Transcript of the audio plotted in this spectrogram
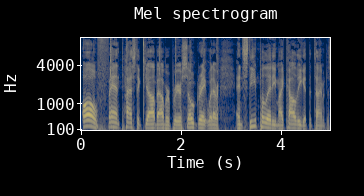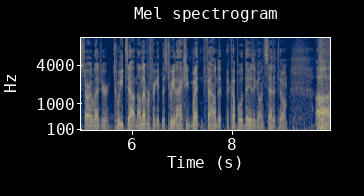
"Oh, fantastic job, Albert Breer, so great, whatever." And Steve Politi, my colleague at the time at the Star Ledger, tweets out, and I'll never forget this tweet. I actually went and found it a couple of days ago and sent it to him. Uh,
